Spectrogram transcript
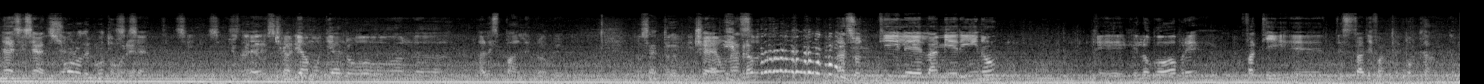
Eh, si sente. Il suono del motore. Si sente, sì, sì. Eh, scarico. l'abbiamo dietro al- alle spalle proprio. Lo sento che C'è una, so- una sottile lamierino che, che lo copre, infatti eh, d'estate fa anche un po' caldo.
